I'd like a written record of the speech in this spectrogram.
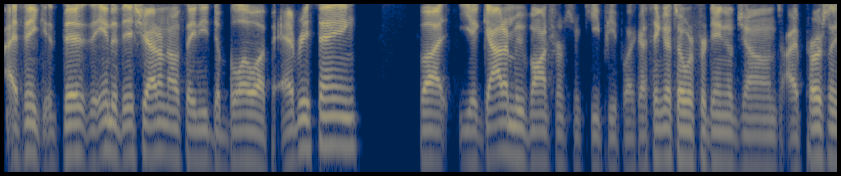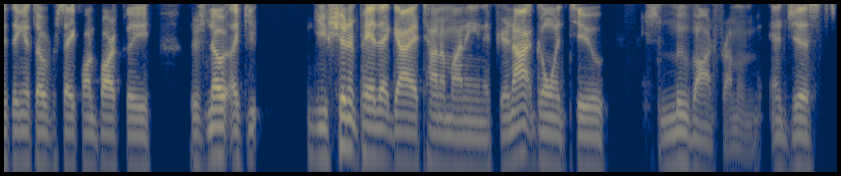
I think at the, the end of this year, I don't know if they need to blow up everything, but you got to move on from some key people. Like I think it's over for Daniel Jones. I personally think it's over for Saquon Barkley. There's no like you you shouldn't pay that guy a ton of money, and if you're not going to, just move on from him and just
